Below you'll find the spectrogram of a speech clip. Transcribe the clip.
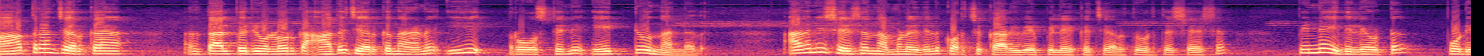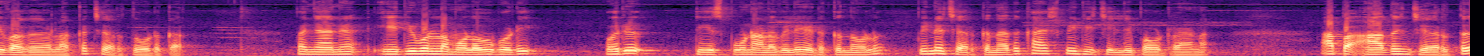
മാത്രം ചേർക്കാൻ താല്പര്യമുള്ളവർക്ക് അത് ചേർക്കുന്നതാണ് ഈ റോസ്റ്റിന് ഏറ്റവും നല്ലത്. അതിനുശേഷം നമ്മളിതിൽ കുറച്ച് കറിവേപ്പിലയൊക്കെ ചേർത്ത് കൊടുത്ത ശേഷം പിന്നെ ഇതിലോട്ട് പൊടിവകകളൊക്കെ ചേർത്ത് കൊടുക്കാം. അപ്പം ഞാൻ എരിവുള്ള മുളക് പൊടി ഒരു ടീസ്പൂൺ അളവിലേ എടുക്കുന്നുള്ളൂ. പിന്നെ ചേർക്കുന്നത് കാശ്മീരി ചില്ലി പൗഡറാണ്. അപ്പോൾ അതും ചേർത്ത്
